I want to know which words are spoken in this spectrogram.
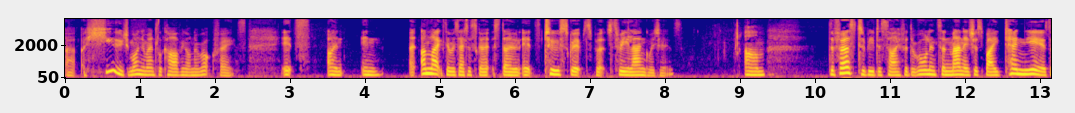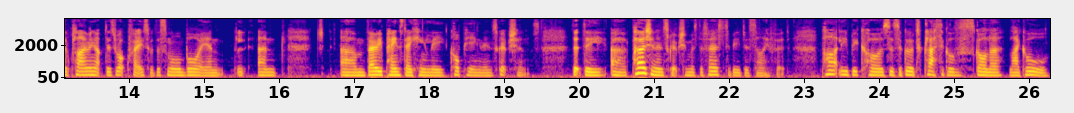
a, a, huge monumental carving on a rock face. It's in, in unlike the Rosetta Stone, it's two scripts but three languages. Um, the first to be deciphered that Rawlinson managed just by 10 years of climbing up this rock face with a small boy and, and um, very painstakingly copying the inscriptions, that the uh, Persian inscription was the first to be deciphered, partly because, as a good classical scholar, like all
